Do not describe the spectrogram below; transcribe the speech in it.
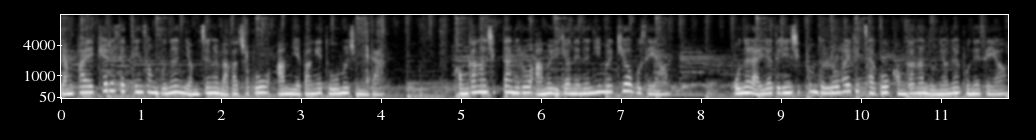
양파의 케르세틴 성분은 염증을 막아주고 암 예방에 도움을 줍니다. 건강한 식단으로 암을 이겨내는 힘을 키워보세요. 오늘 알려드린 식품들로 활기차고 건강한 노년을 보내세요.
